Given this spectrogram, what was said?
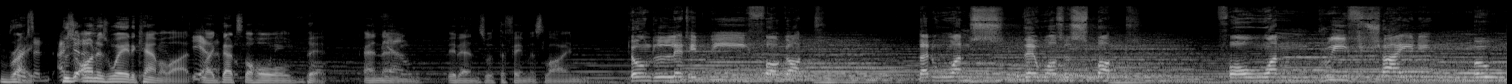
right. person. I Who's should've- on his way to Camelot? Yeah. Like that's the whole bit, and then it ends with the famous line. Don't let it be forgot that once there was a spot for one brief shining moment.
